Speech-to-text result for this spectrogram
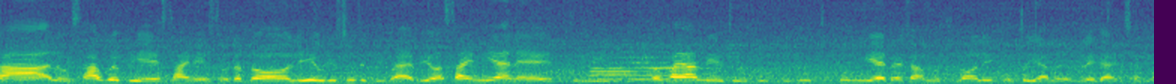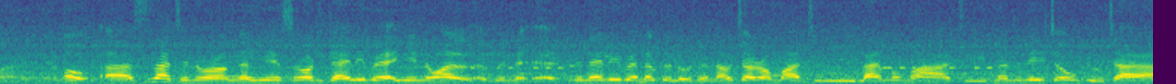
ကားအဲ့လိုစားခွင့်ပေးတဲ့ဆိုင်တွေဆိုတော်တော်လေးကိုကျေးဇူးတင်ပြီးပါတယ်ပြီးတော့ဆိုင်တွေကလည်းဒီဒုက္ခရောက်နေသူသူခုညီရဲ့အတွက်ကြောင့်တော်တော်လေးကုသိုလ်ရမယ်လို့လည်းကြားချင်ပါတယ်ဟုတ်အာစစချင်းတော့ငလျင်ဆိုတော့ဒီတိုင်းလေးပဲအရင်တော့နည်းနည်းလေးပဲလှုပ်တယ်လို့ထင်နောက်ကျတော့မှဒီ line ပေါ်မှာဒီမန္တလေးကျုံပြိုကျတာ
